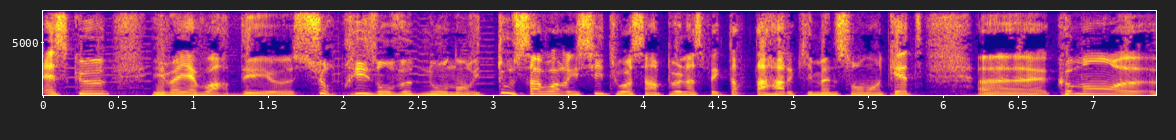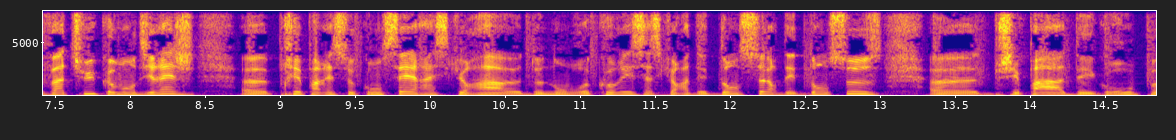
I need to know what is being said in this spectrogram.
Est-ce que il va y avoir des euh, surprises? On veut de nous, on a envie de tout savoir ici. Tu vois, c'est un peu l'inspecteur Tahar qui mène son enquête. Euh, comment euh, vas-tu Comment dirais-je préparer ce concert? Est-ce qu'il y aura de nombreux choristes? Est-ce qu'il y aura des danseurs, des danseuses? J'ai pas des groupes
